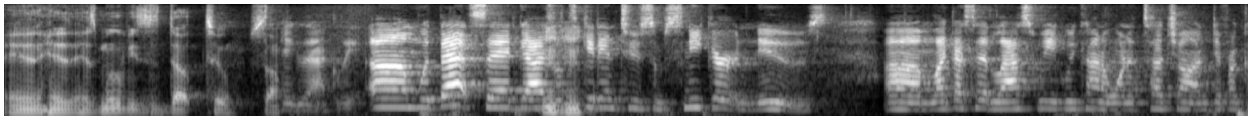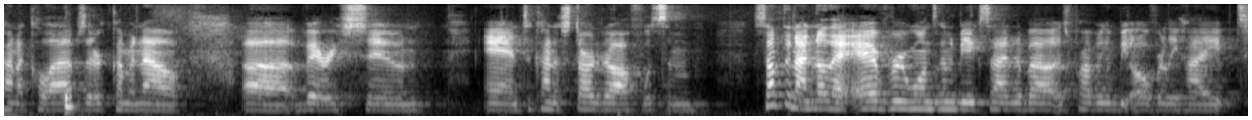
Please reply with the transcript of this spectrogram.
And his his movies is dope too. So Exactly. Um, with that said, guys, Mm-hmm. let's get into some sneaker news. Um, like I said last week, we kind of want to touch on different kind of collabs that are coming out uh, very soon. And to kind of start it off with some something I know that everyone's going to be excited about. It's probably going to be overly hyped.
